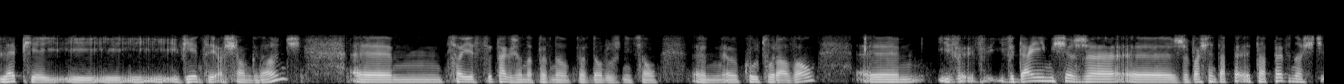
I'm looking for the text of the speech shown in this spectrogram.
lepiej i, i, więcej osiągnąć, co jest także na pewno pewną różnicą kulturową. I, w, I, wydaje mi się, że, e, że właśnie ta, ta pewność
